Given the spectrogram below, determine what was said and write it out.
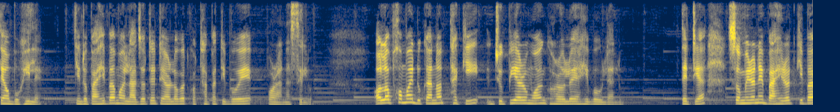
তেওঁ বহিলে। কিন্তু পাহিবা মই লাজতে তেওঁৰ লগত কথা পাতিবই পৰা নাছিলোঁ। অলপ সময় দোকানত থাকি জুপি আৰু মই ঘৰলৈ আহিব ওলালোঁ। তেতিয়া সমীৰণে বাহিৰত কিবা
